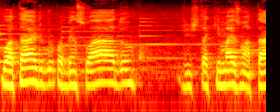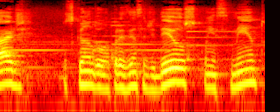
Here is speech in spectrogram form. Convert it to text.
Boa tarde, grupo abençoado. A gente está aqui mais uma tarde buscando a presença de Deus, conhecimento.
